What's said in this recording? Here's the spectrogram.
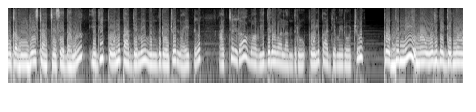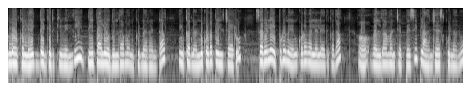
ఇంకా వీడియో స్టార్ట్ చేసేద్దామా? ఇది పోలిపాడ్యమి ముందు రోజు నైట్. యాక్చువల్గా మా వీధిలో వాళ్ళందరూ పోలిపాడ్యమి రోజు పొద్దున్నే మా ఊరి దగ్గరలో ఉన్న ఒక లేక్ దగ్గరికి వెళ్ళి దీపాలు వదులుదాం అనుకున్నారంట. ఇంకా నన్ను కూడా పిలిచారు. సరేలే ఎప్పుడు నేను కూడా వెళ్ళలేదు కదా. వెళ్దామని చెప్పేసి ప్లాన్ చేసుకున్నాను.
